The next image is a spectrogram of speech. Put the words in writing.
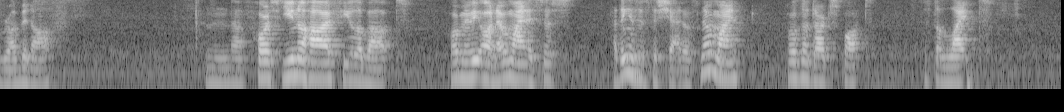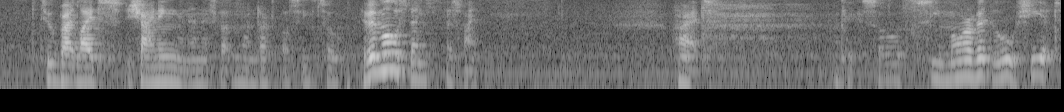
rub it off. And of course, you know how I feel about Or maybe, oh, never mind. It's just, I think it's just the shadows. Never mind. There was no dark spot. Just the light. Two bright lights shining, and then it's got one dark spot. See, so if it moves, then that's fine. All right. Okay, so let's see more of it. Oh, shit.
